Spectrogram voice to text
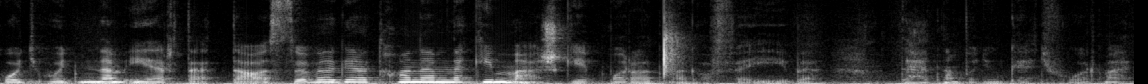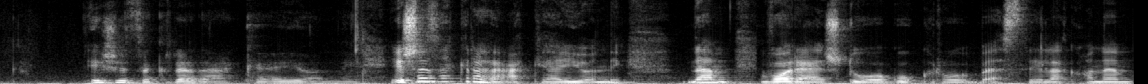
hogy, hogy nem értette a szöveget, hanem neki másképp marad meg a fejébe. Tehát nem vagyunk egyformák. És ezekre rá kell jönni. És ezekre rá kell jönni. Nem varázs dolgokról beszélek, hanem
